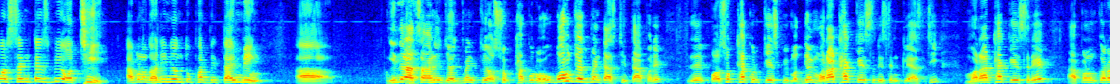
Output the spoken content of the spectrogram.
ପରସେଣ୍ଟେଜ୍ ବି ଅଛି ଆପଣ ଧରି ନିଅନ୍ତୁ for the time being Indira Sawhney judgment कि अशोक ठाकुर हो बहुत जजमेंट आसपुर अशोक ठाकुर केस भी मध्य मराठा केस रिसेंटली आसी मराठा केस रे आपणकर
